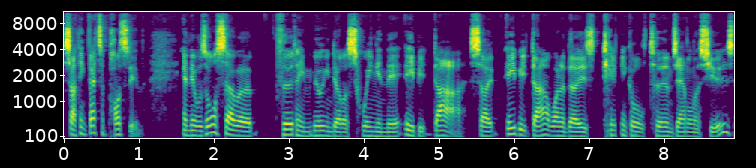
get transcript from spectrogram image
So I think that's a positive. And there was also a $13 million swing in their EBITDA. So, EBITDA, one of those technical terms analysts use,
